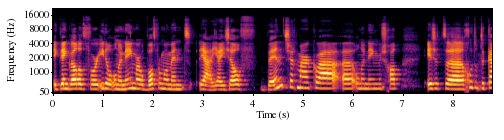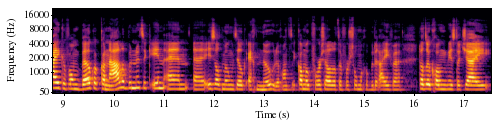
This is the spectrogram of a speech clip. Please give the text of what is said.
ik denk wel dat voor iedere ondernemer op wat voor moment ja, jij zelf bent, zeg maar, qua uh, ondernemerschap, is het uh, goed om te kijken van welke kanalen benut ik in en uh, is dat momenteel ook echt nodig? Want ik kan me ook voorstellen dat er voor sommige bedrijven dat ook gewoon is dat jij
